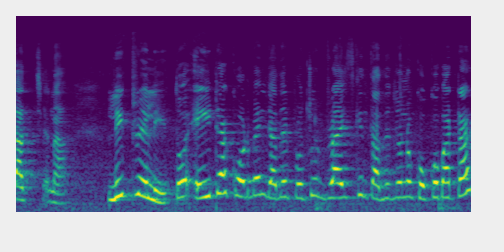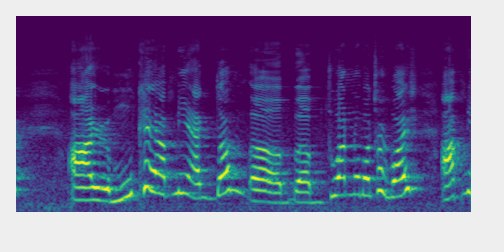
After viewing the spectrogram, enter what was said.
যাচ্ছে না লিটারেলি তো এইটা করবেন যাদের প্রচুর ড্রাই স্কিন তাদের জন্য কোকো বাটার আর মুখে আপনি একদম চুয়ান্ন বছর বয়স আপনি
